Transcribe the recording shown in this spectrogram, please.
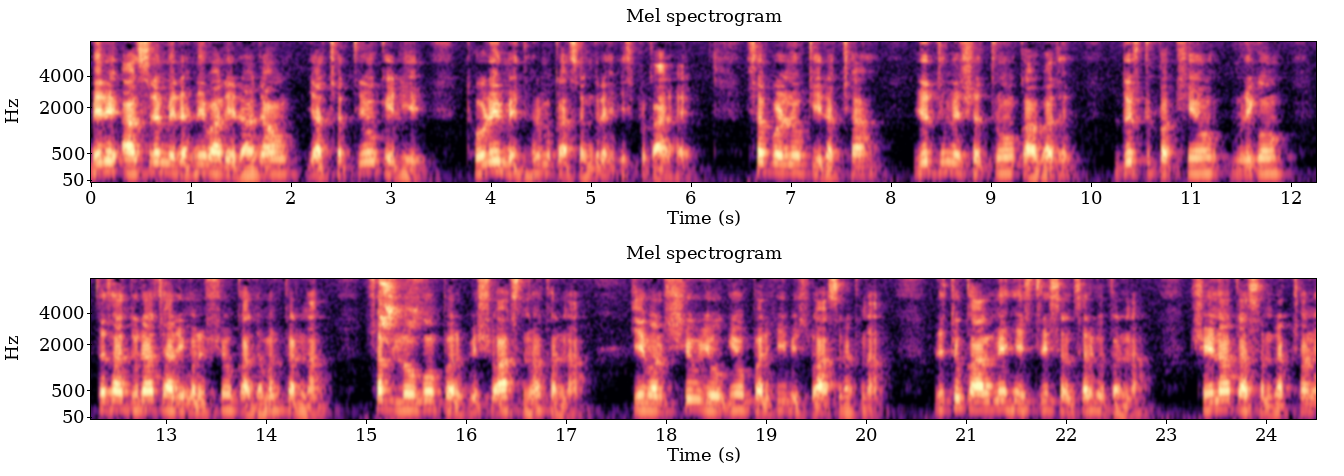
मेरे आश्रम में रहने वाले राजाओं या क्षत्रियों के लिए थोड़े में धर्म का संग्रह इस प्रकार है। सब वर्णों की रक्षा, युद्ध में शत्रुओं का वध, दुष्ट पक्षियों, मृगों तथा दुराचारी मनुष्यों का दमन करना, सब लोगों पर विश्वास न करना, केवल शिव योगियों पर ही विश्वास रखना, ऋतुकाल में ही स्त्री संसर्ग करना, सेना का संरक्षण,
